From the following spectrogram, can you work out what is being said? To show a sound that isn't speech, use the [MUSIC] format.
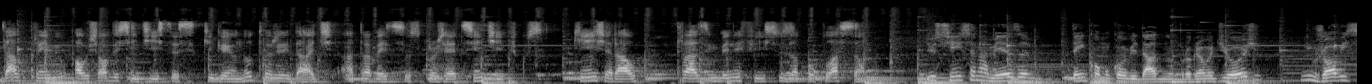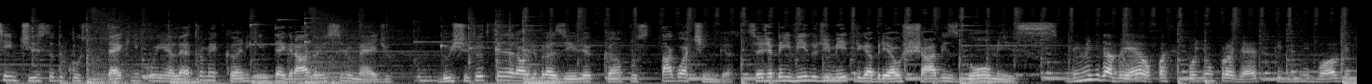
dá o prêmio aos jovens cientistas que ganham notoriedade através de seus projetos científicos, que em geral trazem benefícios à população. E o Ciência na Mesa tem como convidado no programa de hoje um jovem cientista do curso técnico em eletromecânica integrado ao ensino médio do Instituto Federal de Brasília, campus Taguatinga. Seja bem-vindo, Dimitri Gabriel Chaves Gomes. Dimitri Gabriel participou de um projeto que desenvolve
